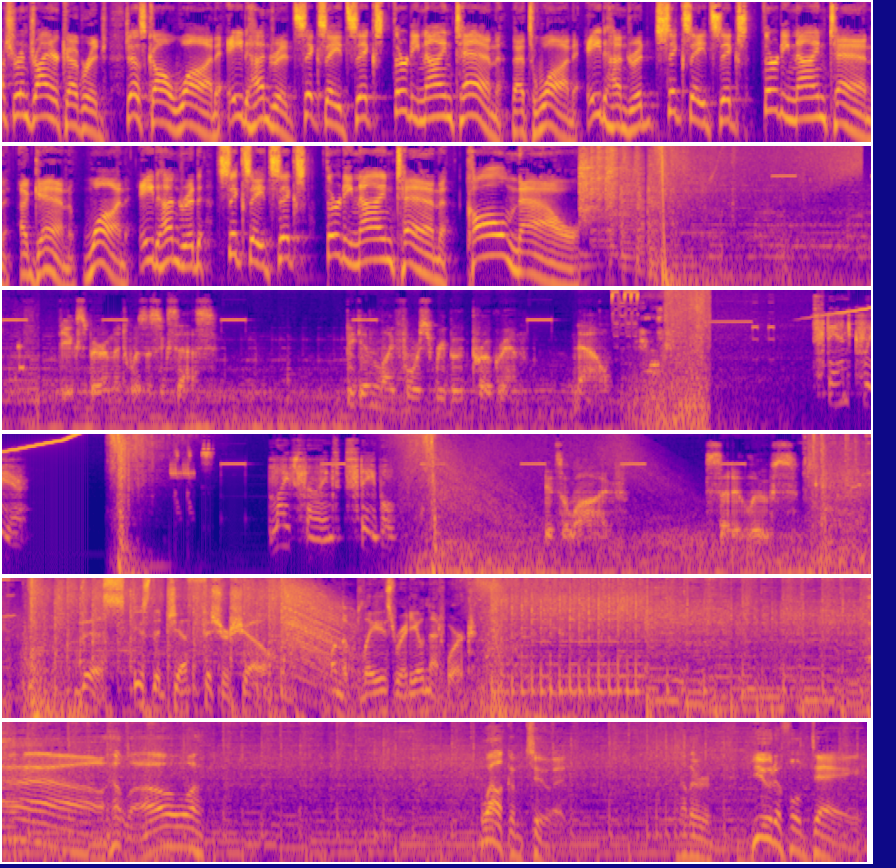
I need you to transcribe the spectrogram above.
washer and dryer coverage. Just call 1 800 686 3910. That's 1 800 686 3910. Again, 1 800 686 3910. Call now. The experiment was a success. Begin Life Force Reboot Program now. Stand clear. Life signs stable. It's alive. Set it loose. This is the Jeff Fisher Show on the Blaze Radio Network. Oh, hello. Welcome to it. Another beautiful day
